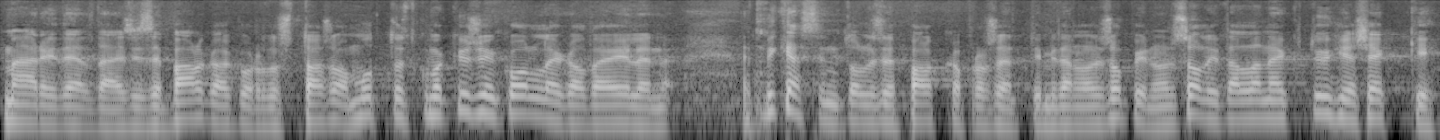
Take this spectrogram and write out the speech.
määriteltäisiin se palkankorotustaso, mutta kun mä kysyin kollegalta eilen, että mikä se nyt oli se palkkaprosentti, mitä ne oli sopinut, niin se oli tällainen tyhjä shekki,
